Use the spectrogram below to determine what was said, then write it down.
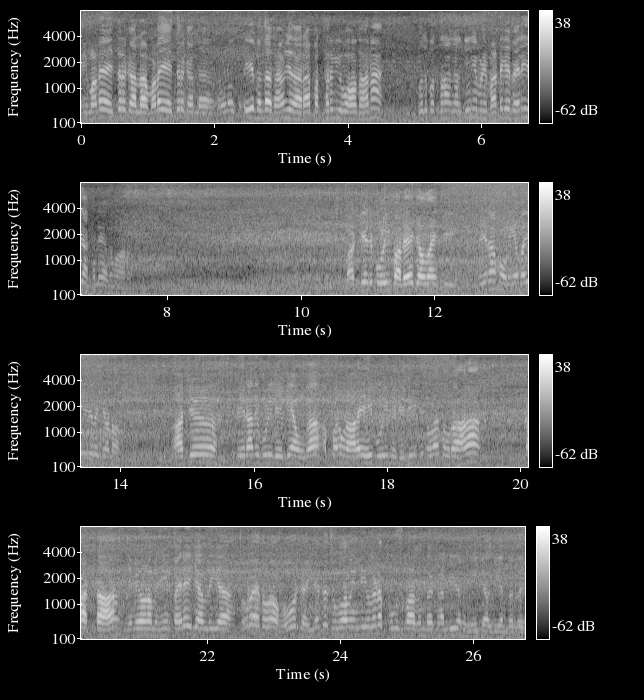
ਵੀ ਮਾੜਾ ਜਿਹਾ ਇੱਧਰ ਕਰ ਲਾ, ਮਾੜਾ ਜਿਹਾ ਇੱਧਰ ਕਰ ਲਾ। ਹੁਣ ਇਹ ਬੰਦਾ ਸਮਝਦਾਰ ਆ, ਪੱਥਰ ਵੀ ਬਹੁਤ ਆ ਨਾ, ਕੁਝ ਪੱਥਰਾਂ ਕਰਕੇ ਇਹਨੇ ਆਪਣੇ ਵੱਢ ਕੇ ਪਹਿਲਾਂ ਹੀ ਰੱਖ ਲਿਆ ਸਮਾਨ। ਬਾਕੀ ਅੱਜ ਪੋਲੀ ਪਾ ਲਿਆ 14 ਇੰਚੀ। 13 ਪਾਉਣੀਆਂ ਬਾਈ ਇਹਦੇ ਵਿੱਚ ਹੁਣ। ਅੱਜ 13 ਦੀ ਪੂਲੀ ਲੈ ਕੇ ਆਉਂਗਾ ਆਪਾਂ ਨੂੰ ਨਾਲੇ ਇਹੀ ਪੂਲੀ ਮਿਲੀ ਸੀ ਕਿ ਥੋੜਾ ਤੋਰਾ ਹਨਾ, ਘੱਟ ਆ। ਜਿਵੇਂ ਹੁਣ ਮਸ਼ੀਨ ਪਹਿਲੇ ਹੀ ਚੱਲਦੀ ਆ ਥੋੜਾ ਜਿਹਾ ਤੋਰਾ ਹੋਰ ਚਾਹੀਦਾ ਕਿ ਸੋਆਬੀਨ ਦੀ ਉਹ ਕਿਹੜਾ ਫੂਸ ਪਾਸ ਹੁੰਦਾ, ਖਾਲੀ ਦਾ ਮਸ਼ੀਨ ਚੱਲਦੀ ਅੰਦਰ ਦੇ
